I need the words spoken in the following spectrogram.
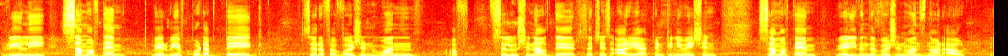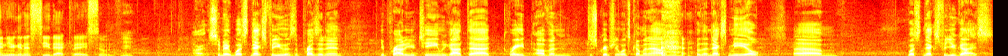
really, some of them where we have put a big sort of a version one of solution out there, such as ARIA, continuation. Some of them where even the version one's not out, and you're going to see that very soon. All right, Sumit, what's next for you as the president? You're proud of your team, we got that. Great oven description of what's coming out for the next meal. Um, what's next for you guys,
